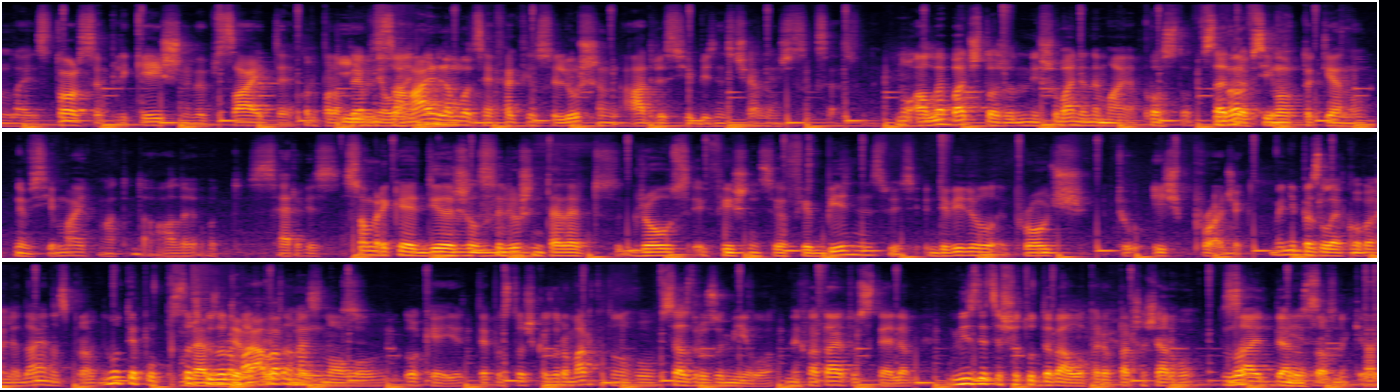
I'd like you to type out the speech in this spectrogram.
онлайн сторс, аплікейшн, вебсайти. Корпоративні і в загальному це effective solution, address your business challenge successfully. Ну але бач, теж нішування немає. Просто все ну, для всіх. Ну таке, ну не всі мають мати, да, але от сервіс. Some recreate digital solution tailored growth efficiency of your business with individual approach to each project. Мені безлико виглядає насправді. Ну, типу, з точки зору development. знову окей. Типу, з точки зору маркетингу все зрозуміло. Не вистачає тут стиля. Мені здається, що тут девелопери в першу чергу. Ну, Сайт для розробників.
